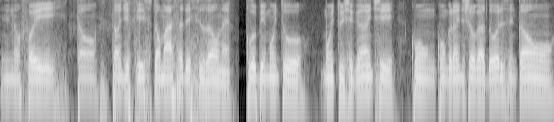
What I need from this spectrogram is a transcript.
não foi tão, tão difícil tomar essa decisão, né? Clube muito muito gigante com, com grandes jogadores, então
